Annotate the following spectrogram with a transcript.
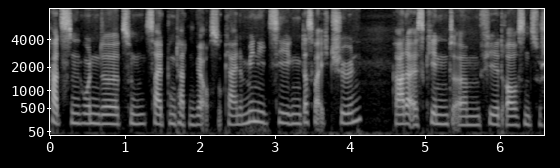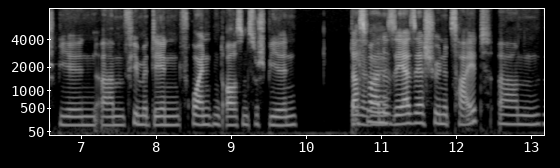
Katzen, Hunde. Zum Zeitpunkt hatten wir auch so kleine Mini-Ziegen. Das war echt schön gerade als Kind ähm, viel draußen zu spielen, ähm, viel mit den Freunden draußen zu spielen. Das Mega war geil. eine sehr, sehr schöne Zeit. Ähm,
